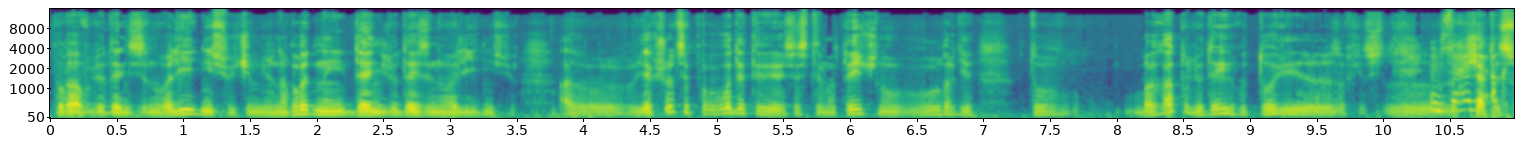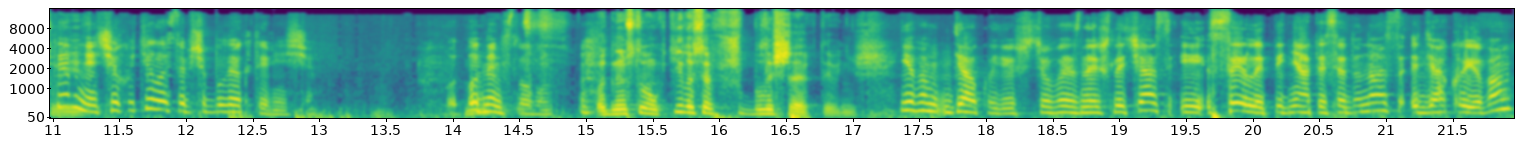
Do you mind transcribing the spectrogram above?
прав людей з інвалідністю чи Міжнародний день людей з інвалідністю, а якщо це проводити систематично в городі, то багато людей готові Ну, взагалі захищати свої. активні чи хотілося б, щоб були активніші? Одним словом. Одним словом, хотілося б, щоб були ще активніші. Я вам дякую, що ви знайшли час і сили піднятися до нас. Дякую вам.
